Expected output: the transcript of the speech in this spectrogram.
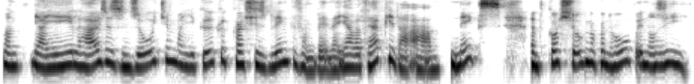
Want ja, je hele huis is een zootje, maar je keukenkastjes blinken van binnen. Ja, wat heb je daar aan? Niks. En het kost je ook nog een hoop energie.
